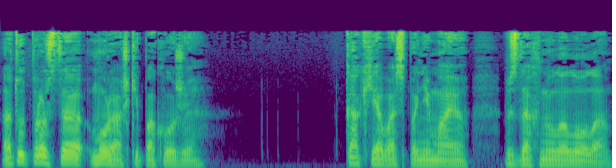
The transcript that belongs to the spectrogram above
а тут просто мурашки по коже». «Как я вас понимаю?» — вздохнула Лола.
